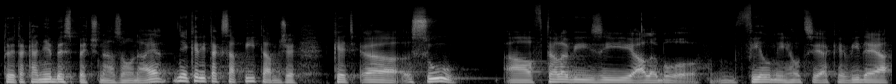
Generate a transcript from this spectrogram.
to je taká nebezpečná zóna. Ja niekedy tak sa pýtam, že keď e, sú v televízii alebo filmy, hociaké videá, e,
